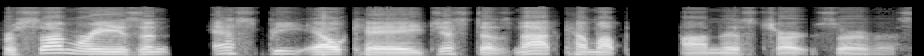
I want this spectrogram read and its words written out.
For some reason, SBLK just does not come up on this chart service.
